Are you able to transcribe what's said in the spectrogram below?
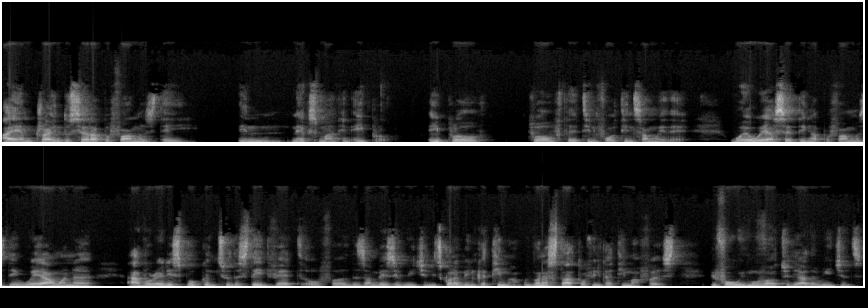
I am trying to set up a farmer's day in next month in April. April 12, 13, 14, somewhere there, where we are setting up a farmer's day, where I want to, I've already spoken to the state vet of uh, the Zambezi region. It's going to be in Katima. We're going to start off in Katima first before we move out to the other regions,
